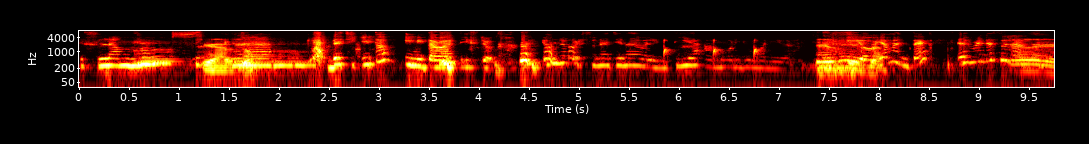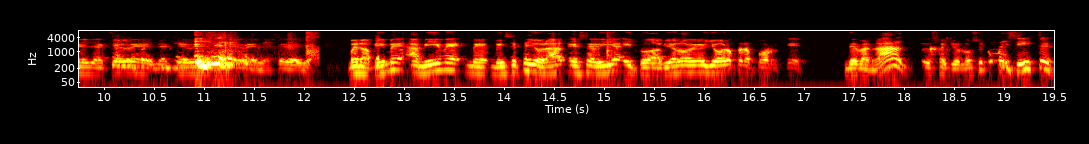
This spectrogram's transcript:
es la música. De chiquito imitaba a Tis Es una persona llena de valentía, amor y humanidad. y obviamente es venezolano. Qué bella, qué bella, qué bella, qué bella, qué bella. Bueno, a mí, me, a mí me, me, me, hiciste llorar ese día y todavía lo veo lloro, pero porque, de verdad, o sea, yo no sé cómo hiciste,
